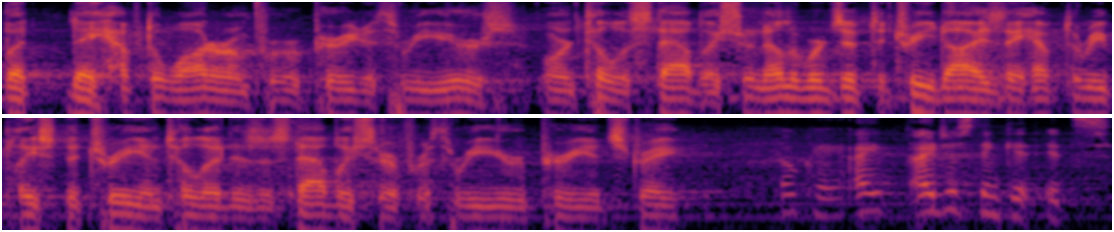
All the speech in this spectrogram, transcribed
but they have to water them for a period of three years or until established. In other words, if the tree dies, they have to replace the tree until it is established there for a three-year period straight. Okay, I, I just think it, it's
